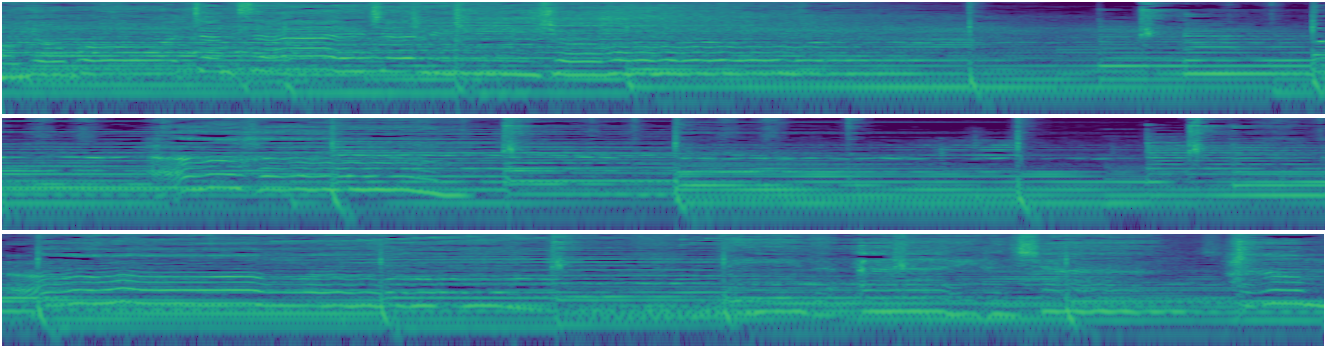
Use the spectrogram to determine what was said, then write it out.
有我站在这里说。你的爱很像泡沫，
